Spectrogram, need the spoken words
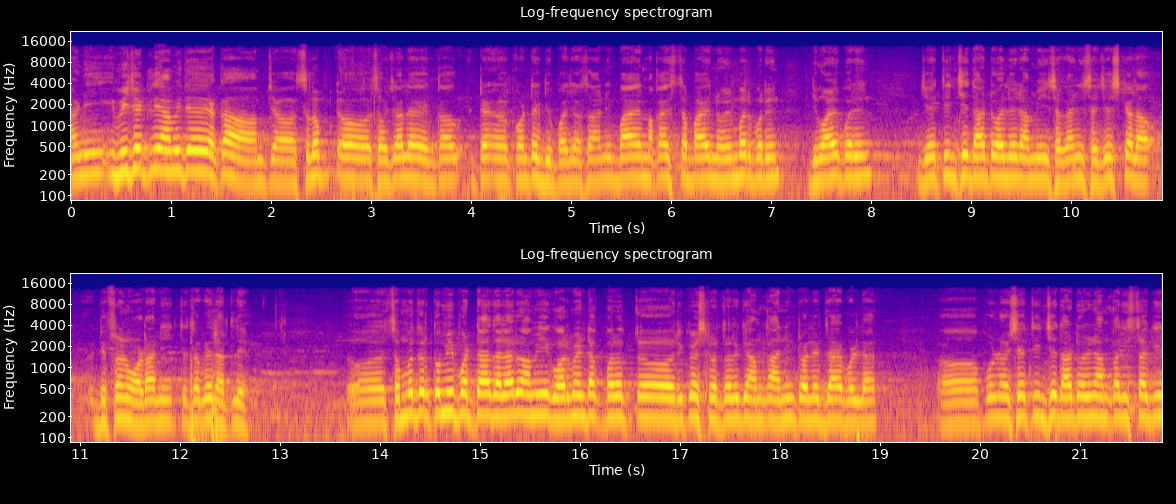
आनी इमिजिएटली आमी ते हेका आमच्या सुलभ शौचालय हांकां कॉन्टेक्ट दिवपाचें आसा. आनी बाय म्हाका दिसता बाय नोव्हेंबर पर्यंत दिवाळे पर्यंत जे तिनशे धा टॉयलेट आमी सगळ्यांनी सजेस्ट केला डिफरंट वॉर्डांनी ते सगळे जातले. समज जर कमी पडटा जाल्यार आमी गोवोरमेंटाक परत रिक्वेस्ट करतले की आमकां आनीक टॉयलेट जाय पडल्यार. पूण अशें तिनशे धा टॉयलेट आमकां दिसता की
